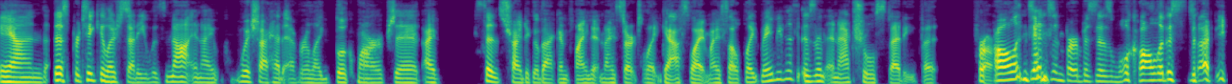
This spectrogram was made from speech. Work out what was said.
And this particular study was not, and I wish I had ever like bookmarked it. I since tried to go back and find it and I start to like gaslight myself, like maybe this isn't an actual study, but for all intents and purposes, we'll call it a study.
